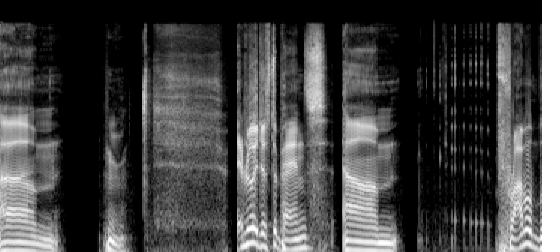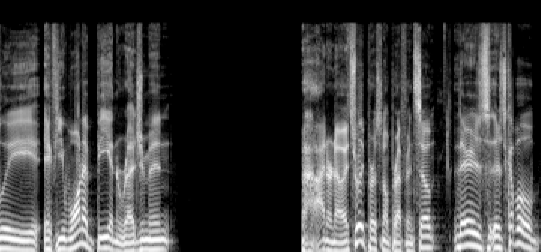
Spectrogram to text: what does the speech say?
Um, hmm. It really just depends. Um, probably if you want to be in regiment, I don't know. It's really personal preference. So there's there's a couple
